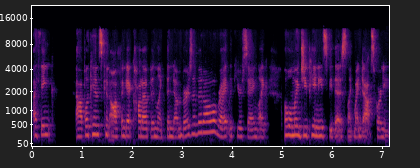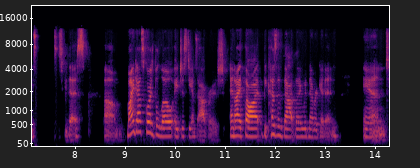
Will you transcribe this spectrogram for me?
I think applicants can often get caught up in like the numbers of it all, right? Like you're saying, like, oh, my GPA needs to be this, like my DAT score needs to be this. Um, my DAT score is below HSDM's average, and I thought because of that that I would never get in. And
